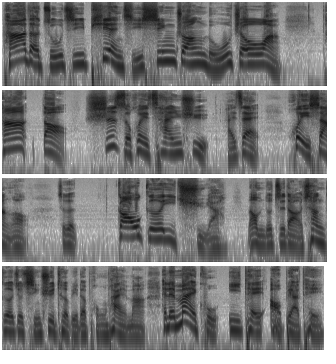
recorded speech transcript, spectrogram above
他的足迹遍及新庄、泸州啊，他到。狮子会参叙还在会上哦，这个高歌一曲啊。那我们都知道，唱歌就情绪特别的澎湃嘛。还得麦苦一推奥比亚推，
